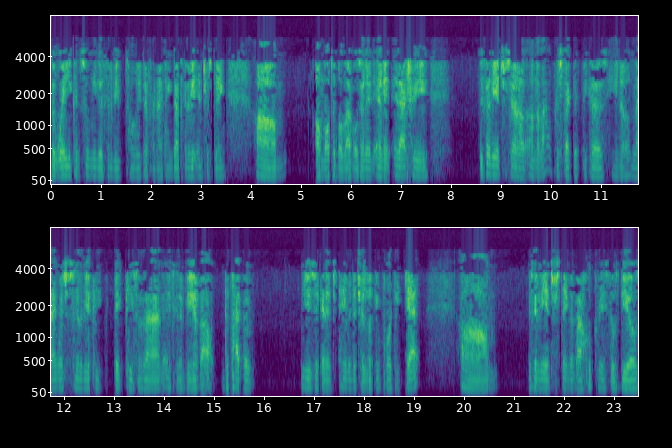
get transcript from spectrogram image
the way you consume media is going to be totally different. I think that's going to be interesting um, on multiple levels, and it and it, it actually it's going to be interesting on, on the Latin perspective because you know language is going to be a p- big piece of that. It's going to be about the type of music and entertainment that you're looking for to get. Um, it's going to be interesting about who creates those deals,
